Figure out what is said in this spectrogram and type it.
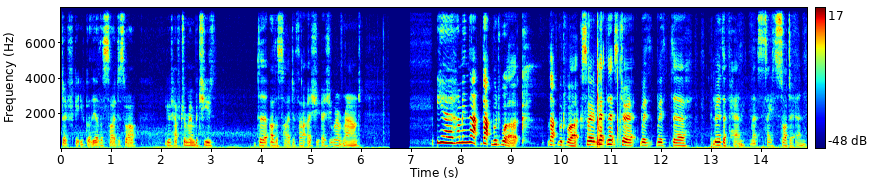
don't forget you've got the other side as well. You would have to remember to use the other side of that as you, as you went round. Yeah, I mean that that would work. That would work. So let, let's do it with with the with the pen. Let's say sod it and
